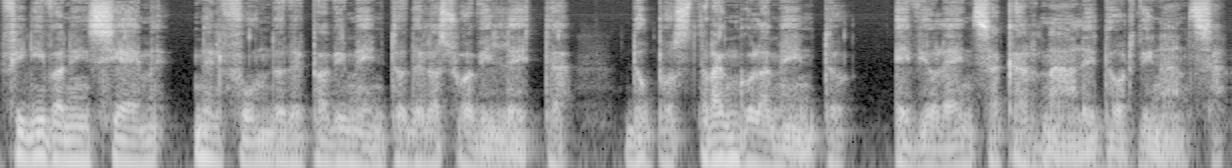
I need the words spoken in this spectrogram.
finivano insieme nel fondo del pavimento della sua villetta, dopo strangolamento e violenza carnale d'ordinanza.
